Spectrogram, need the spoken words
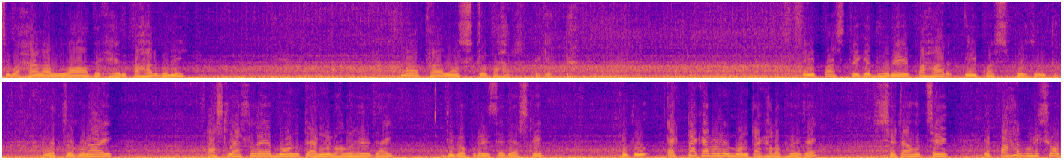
সুবাহান আল্লাহ দেখেন পাহাড়গুলি। মাথা নষ্ট পাহাড়, এক একটা। এই পাশ থেকে ধরে পাহাড় এই পাশ পর্যন্ত। নেত্রকোনায় আসলে আসলে মনটা এমনি ভালো হয়ে যায়, দুর্গাপুরের সাইডে আসলে। কিন্তু একটা কারণে মনটা খারাপ হয়ে যায়, সেটা হচ্ছে এই পাহাড়গুলি সব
